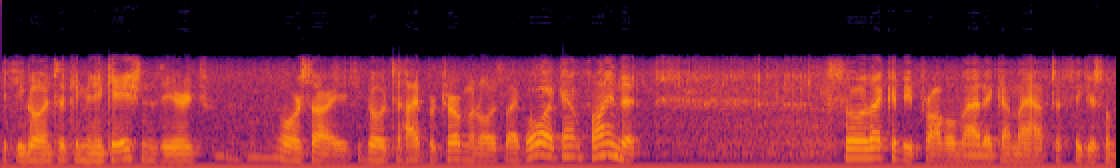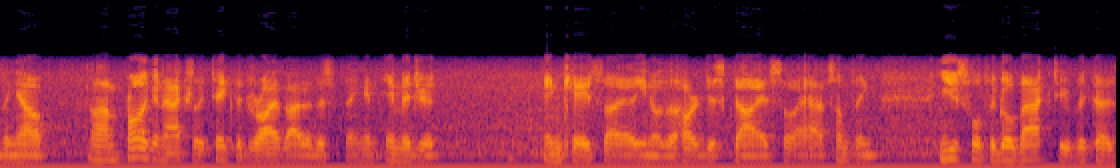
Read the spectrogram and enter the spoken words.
If you go into communications here, or sorry, if you go to Hyperterminal, it's like, oh, I can't find it. So that could be problematic. I might have to figure something out. I'm probably going to actually take the drive out of this thing and image it in case I, you know, the hard disk dies, so I have something useful to go back to because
